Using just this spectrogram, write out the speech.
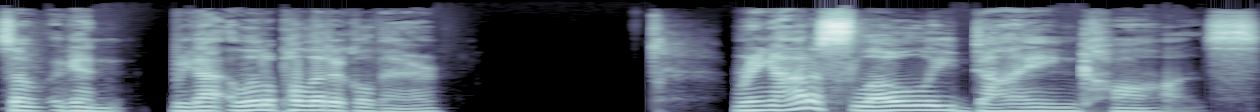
So again, we got a little political there. Ring out a slowly dying cause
